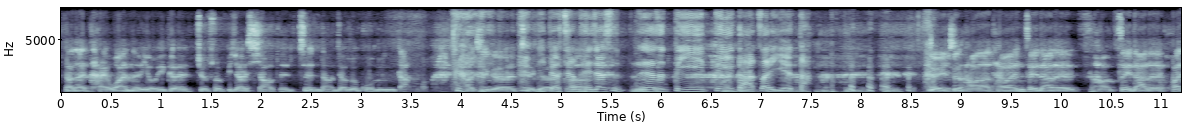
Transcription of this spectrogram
那在台湾呢，有一个就是说比较小的政党叫做国民党哦，他这个这个 你不要讲，人家是人家是第。第一 第一大在野党，对，就好了。台湾最大的好最大的换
